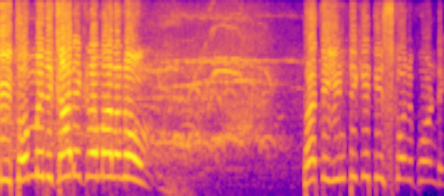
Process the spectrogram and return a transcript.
ఈ తొమ్మిది కార్యక్రమాలను ప్రతి ఇంటికి తీసుకొని పోండి.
